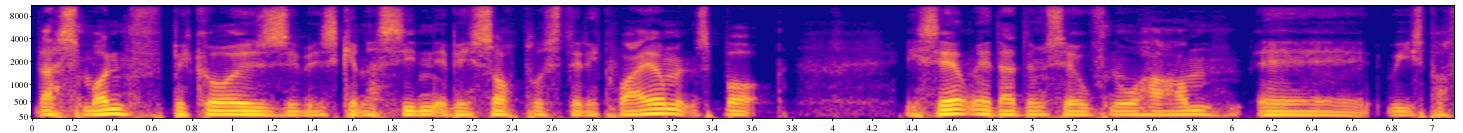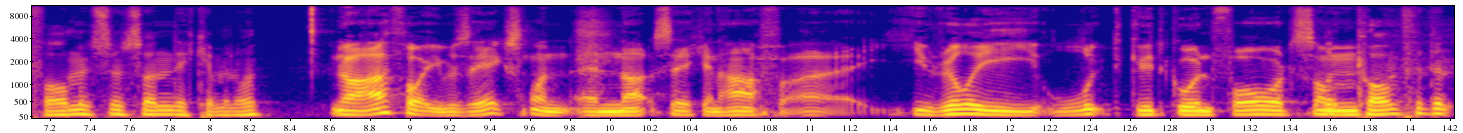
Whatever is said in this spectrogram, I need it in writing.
this month because he was kind of seen to be surplus to requirements, but he certainly did himself no harm uh, with his performance on Sunday coming on. No, I thought he was excellent in that second half. Uh, he really looked good going forward. Some looked confident,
